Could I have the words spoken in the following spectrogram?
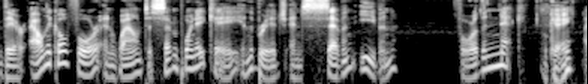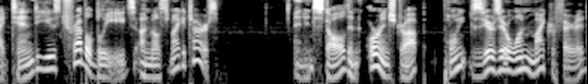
They are Alnico 4 and wound to 7.8K in the bridge and 7 even for the neck. Okay. I tend to use treble bleeds on most of my guitars. And installed an orange drop 0.001 microfarad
